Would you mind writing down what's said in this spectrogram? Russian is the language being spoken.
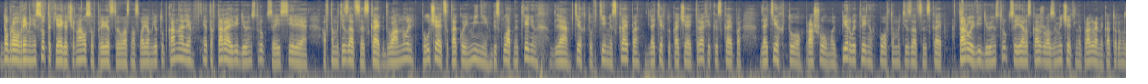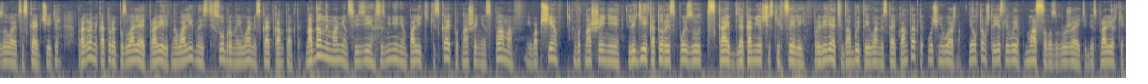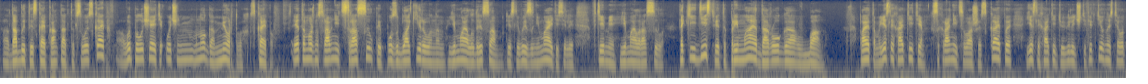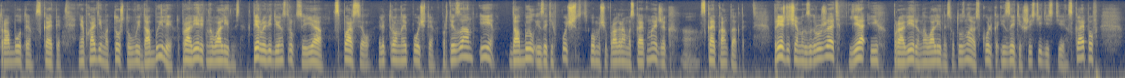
Доброго времени суток, я Игорь Черноусов, приветствую вас на своем YouTube канале. Это вторая видеоинструкция из серии автоматизация Skype 2.0. Получается такой мини-бесплатный тренинг для тех, кто в теме Skype, для тех, кто качает трафик из Skype, для тех, кто прошел мой первый тренинг по автоматизации Skype. Второй видеоинструкции я расскажу о замечательной программе, которая называется Skype Checker. Программе, которая позволяет проверить на валидность собранные вами Skype контакты. На данный момент в связи с изменением политики Skype в отношении спама и вообще в отношении людей, которые используют Skype для коммерческих целей. Проверять добытые вами Skype контакты очень важно. Дело в том, что если вы массово загружаете без проверки а, добытые Skype контакты в свой Skype, вы получаете очень много мертвых скайпов. Это можно сравнить с рассылкой по заблокированным e-mail адресам, если вы занимаетесь или в теме e-mail рассылок. Такие действия это прямая дорога в бан. Поэтому, если хотите сохранить ваши скайпы, если хотите увеличить эффективность от работы в скайпе, необходимо то, что вы добыли, проверить на валидность. В первой видеоинструкции я спарсил электронные почты партизан и добыл из этих почт с помощью программы Skype Magic Skype контакты. Прежде чем их загружать, я их проверю на валидность. Вот узнаю, сколько из этих 60 скайпов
